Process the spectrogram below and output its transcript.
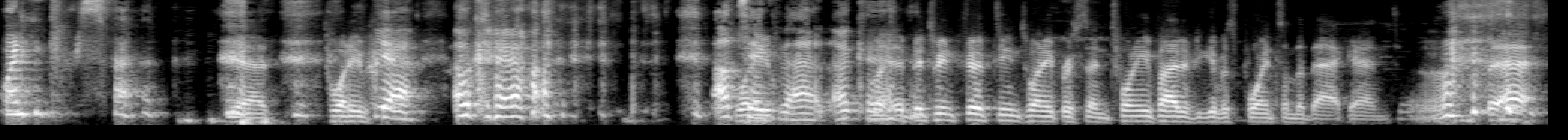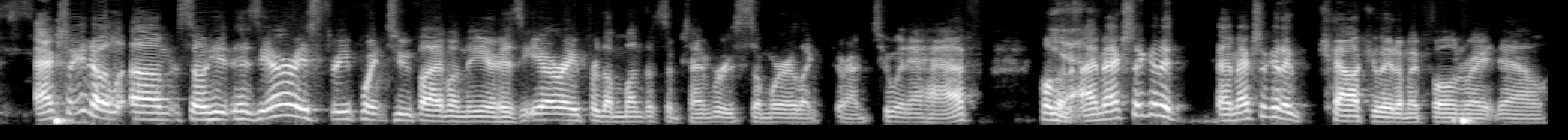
Twenty percent. Yeah, twenty Yeah. Okay. I'll 20 take that. Okay. between 15 20 percent, twenty five if you give us points on the back end. But, uh, actually, you know, um, so he, his ERA is three point two five on the year. His ERA for the month of September is somewhere like around two and a half. Hold Yeah. on, I'm actually gonna I'm actually gonna calculate on my phone right now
